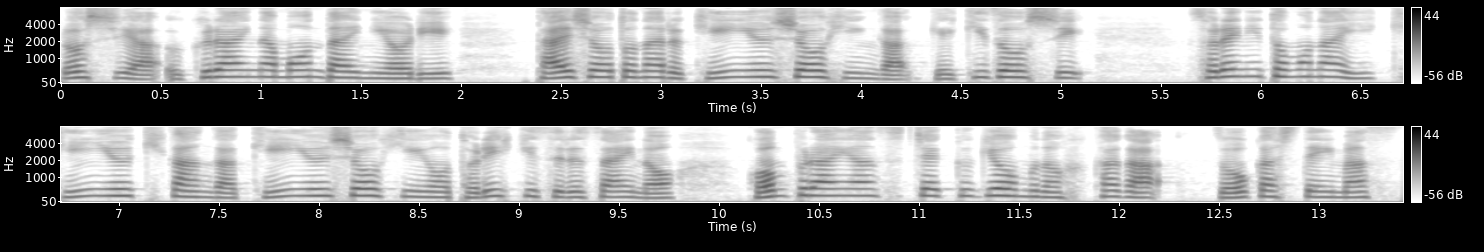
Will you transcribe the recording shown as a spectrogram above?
ロシア・ウクライナ問題により対象となる金融商品が激増しそれに伴い金融機関が金融商品を取引する際のコンプライアンスチェック業務の負荷が増加しています。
